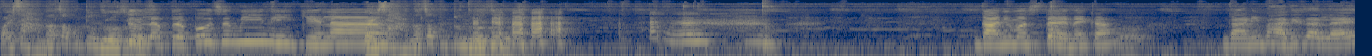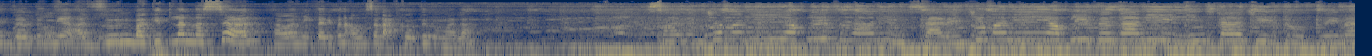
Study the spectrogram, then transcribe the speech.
पैसा हानाचा कुठून रोज तुला प्रपोज मी नाही केला. पैसा हानाचा कुठून रोज गाणी मस्त आहे नाही का? हो. गाणी भारी झालंय. जर तुम्ही अजून बघितलं नसाल हवा मी तरी पण औषध दाखवते तुम्हाला. साऱ्यांच्या मनी आपलीच गाणी साऱ्यांची मनी आपलीच गाणी. इन्स्टाची टोपी ना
